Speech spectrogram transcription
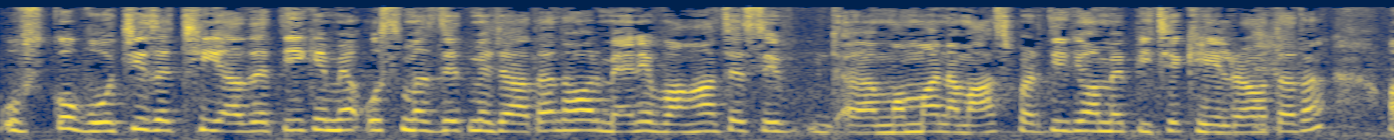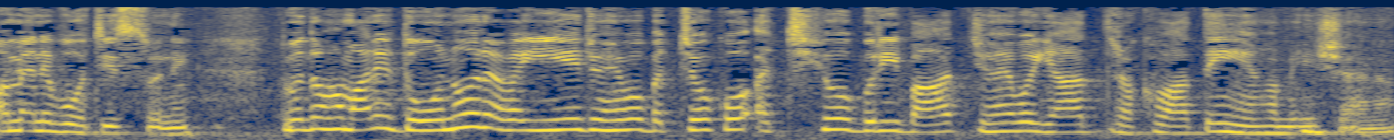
اس کو وہ چیز اچھی یاد رہتی ہے کہ میں اس مسجد میں جاتا تھا اور میں نے وہاں سے صرف مما نماز پڑھتی تھی اور میں پیچھے کھیل رہا ہوتا تھا اور میں نے وہ چیز سنی۔ تو مطلب ہمارے دونوں رویے جو ہے وہ بچوں کو اچھی اور بری بات جو ہے وہ یاد رکھواتے ہیں ہمیشہ نا؟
